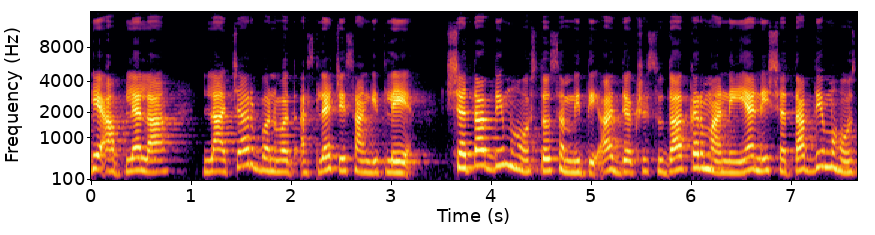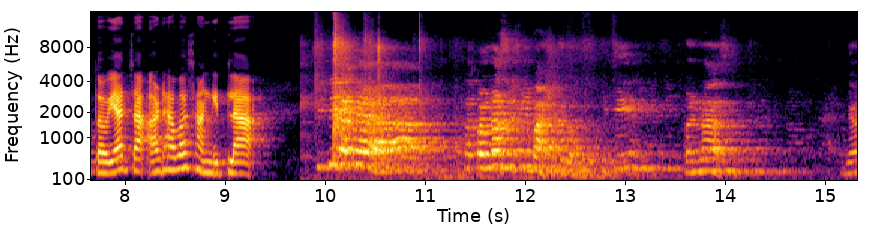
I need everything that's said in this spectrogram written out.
हे आपल्याला लाचार बनवत असल्याचे सांगितले. शताब्दी महोत्सव समिती अध्यक्ष सुधाकर माने यांनी शताब्दी महोत्सव याचा आढावा सांगितला. किती ज्या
